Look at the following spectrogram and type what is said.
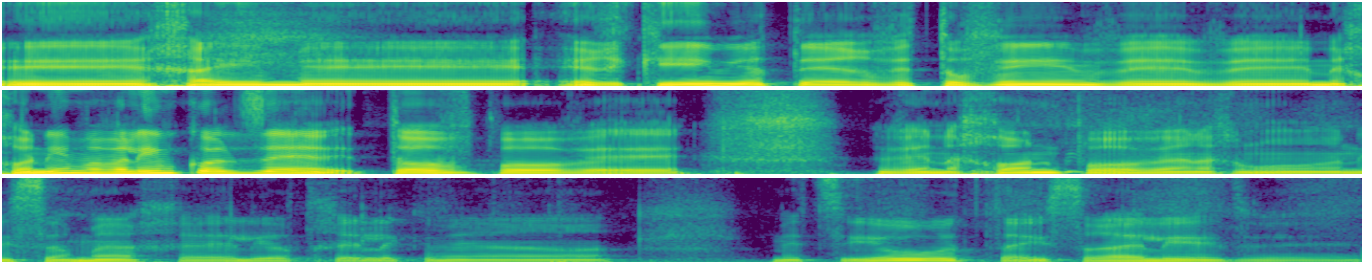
אה, חיים אה, ערכיים יותר וטובים ו- ונכונים, אבל עם כל זה, טוב פה ו- ונכון פה, ואנחנו, אני שמח אה, להיות חלק מהמציאות הישראלית. ו-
